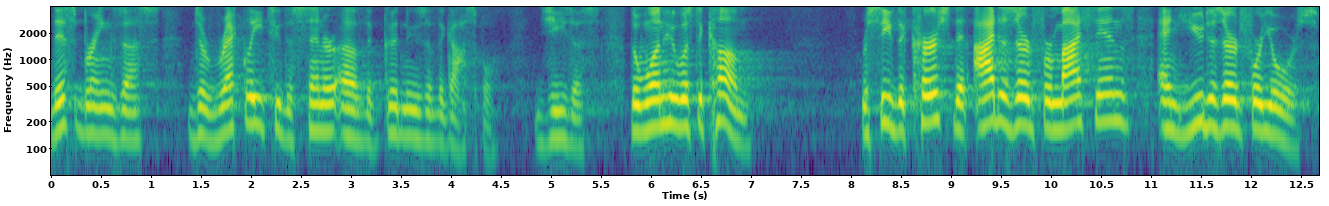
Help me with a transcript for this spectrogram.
This brings us directly to the center of the good news of the gospel Jesus, the one who was to come, received the curse that I deserved for my sins and you deserved for yours.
